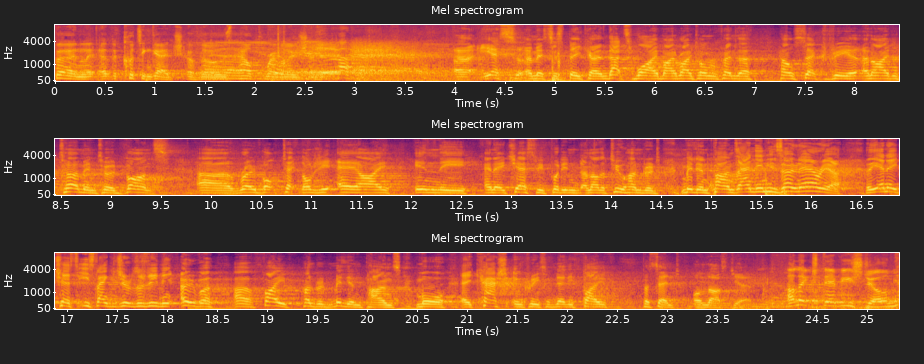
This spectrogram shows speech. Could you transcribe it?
Burnley at the cutting edge of those health revolutions? Uh, yes, uh, Mr. Speaker, and that's why my right honourable friend, the Health Secretary, and I are determined to advance uh, robot technology, AI, in the NHS. We put in another 200 million pounds, and in his own area, the NHS East Lancashire is receiving over uh, 500 million pounds more, a cash increase of nearly 5% on last year. Alex Davies Jones.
